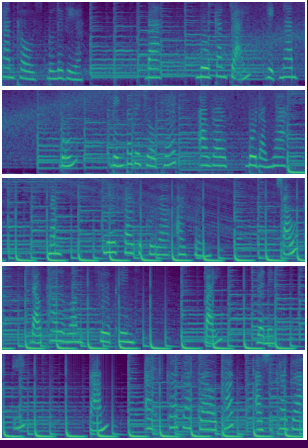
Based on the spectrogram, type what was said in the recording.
Campos, Bolivia 3. Mù Căng Chải, Việt Nam 4. Biển Badejo Cave, Algarve, Bồ Đào Nha 5. Slefazakula, Iceland 6. Đảo Palawan, Philippines 7. Venice, Ý 8. Osaka Flower Park, Ashikaga,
